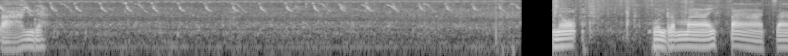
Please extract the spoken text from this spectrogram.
ปลาอยู่นะพี่น้องผลไม้ป่าจ้า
